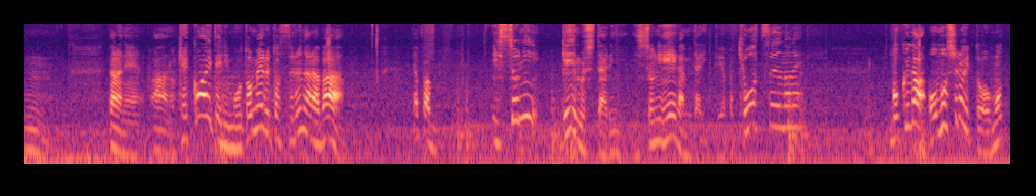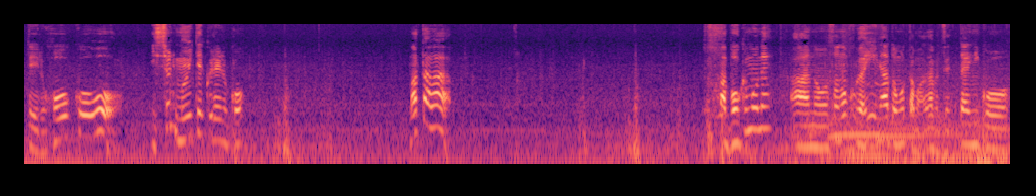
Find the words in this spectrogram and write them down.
うん。だからねあの結婚相手に求めるとするならばやっぱ一緒にゲームしたり一緒に映画見たりっていうやっぱ共通のね僕が面白いと思っている方向を一緒に向いてくれる子。または、まあ、僕もねあのその子がいいなと思ったものは多分絶対にこ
